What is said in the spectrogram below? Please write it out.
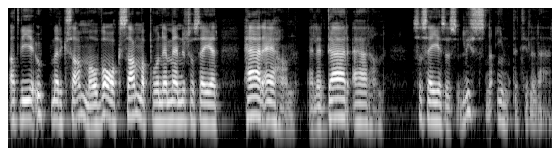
att vi är uppmärksamma och vaksamma på när människor säger här är han eller där är han. Så säger Jesus, lyssna inte till det där.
